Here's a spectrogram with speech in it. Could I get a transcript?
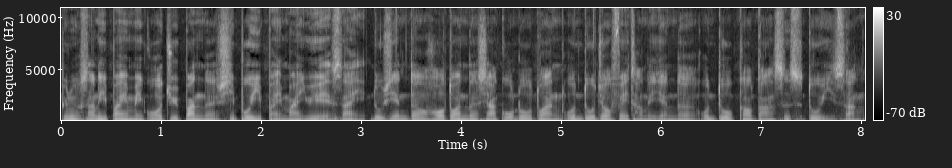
比如上礼拜美国举办的西部一百迈越野赛，路线到后段的峡谷路段，温度就非常的炎热，温度高达四十度以上。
